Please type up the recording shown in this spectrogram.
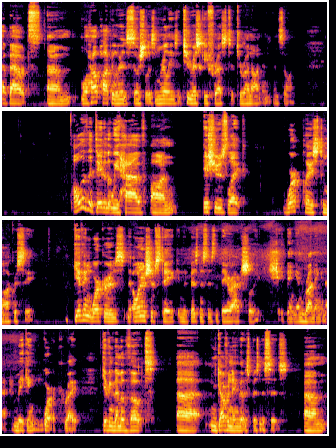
about um, well, how popular is socialism? Really, is it too risky for us to, to run on, and, and so on. All of the data that we have on issues like workplace democracy, giving workers an ownership stake in the businesses that they are actually shaping and running and actually making work, right? Giving them a vote uh, in governing those businesses. Um,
